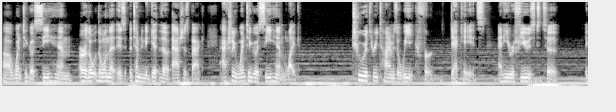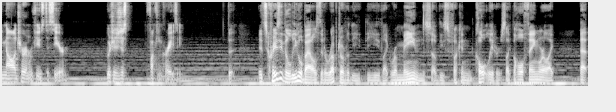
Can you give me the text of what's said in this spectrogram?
uh, went to go see him, or the the one that is attempting to get the ashes back, actually went to go see him like two or three times a week for decades, and he refused to acknowledge her and refused to see her, which is just fucking crazy. It's crazy the legal battles that erupt over the the like remains of these fucking cult leaders. Like the whole thing where like that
